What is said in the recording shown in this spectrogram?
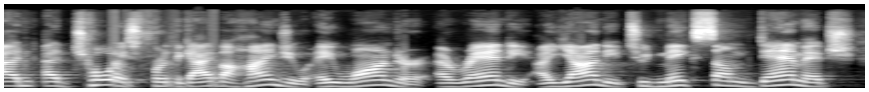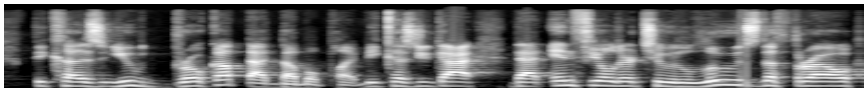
a, a choice for the guy behind you, a Wander, a Randy, a Yandy, to make some damage because you broke up that double play, because you got that infielder to lose the throw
